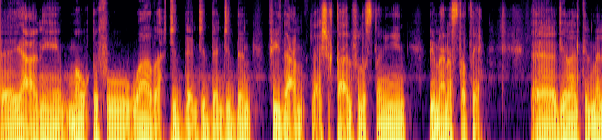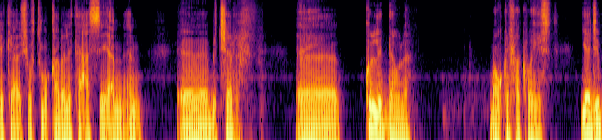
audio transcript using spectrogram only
آه، يعني موقفه واضح جدا جدا جدا في دعم الأشقاء الفلسطينيين بما نستطيع. آه، جلالة الملكة شفت مقابلتها على السي أن أن بتشرف. كل الدولة موقفها كويس. يجب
